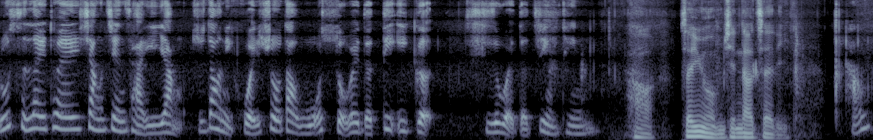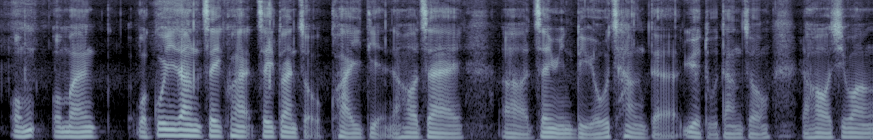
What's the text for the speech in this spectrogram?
如此类推，像建材一样，直到你回溯到我所谓的第一个思维的静听。好，曾宇，我们先到这里。好，我们我们。我故意让这一块这一段走快一点，然后在呃真云流畅的阅读当中，然后希望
